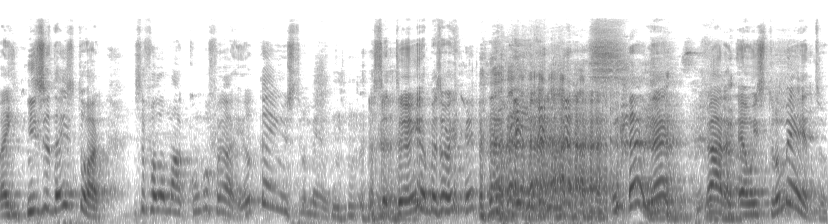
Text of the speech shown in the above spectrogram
É início da história. Você falou macumba, eu falei, ah, eu tenho um instrumento. Você tem? A pessoa né? Cara, é um instrumento.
